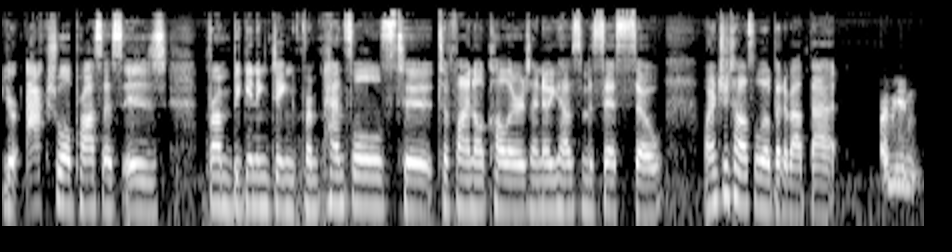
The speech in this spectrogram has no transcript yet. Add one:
your actual process is from beginning to from pencils to to final colors. I know you have some assists, so why don't you tell us a little bit about that? I mean,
